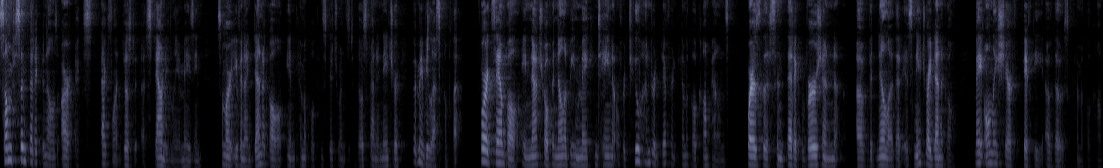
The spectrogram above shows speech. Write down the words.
Some synthetic vanillas are ex- excellent, just astoundingly amazing. Some are even identical in chemical constituents to those found in nature, but maybe less complex. For example, a natural vanilla bean may contain over 200 different chemical compounds, whereas the synthetic version of vanilla that is nature identical may only share 50 of those chemical compounds.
